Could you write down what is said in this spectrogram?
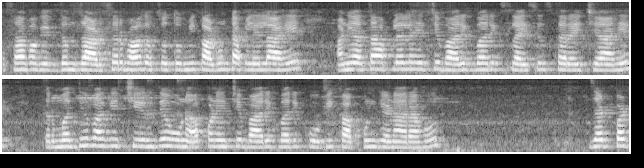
असा भाग एकदम जाडसर भाग असतो तो मी काढून टाकलेला आहे. आणि आता आपल्याला ह्याचे बारीक बारीक स्लायसेस करायचे आहेत. तर मध्यभागी चीर देऊन आपण याचे बारीक बारीक कोबी कापून घेणार आहोत. झटपट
